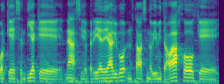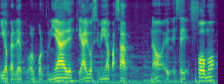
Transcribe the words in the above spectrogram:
porque sentía que, nada, si me perdía de algo, no estaba haciendo bien mi trabajo, que iba a perder oportunidades, que algo se me iba a pasar, ¿no? E-, ese FOMO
